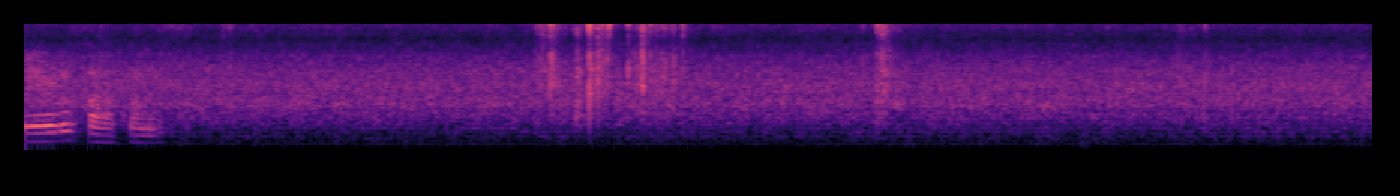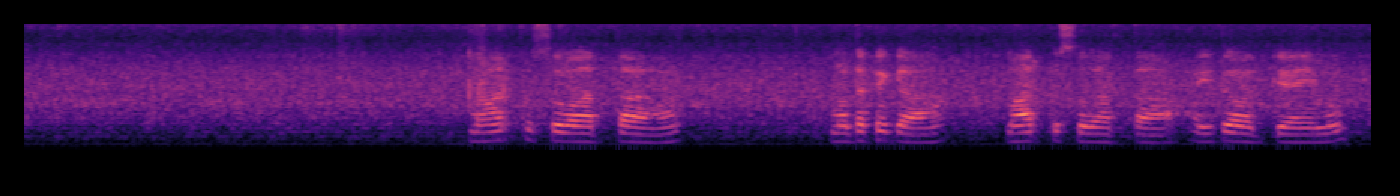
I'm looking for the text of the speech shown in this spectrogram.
ఏడు పదకొండు. మార్కు సువార్త మొదటిగా మార్కు సువార్త ఐదో అధ్యాయము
